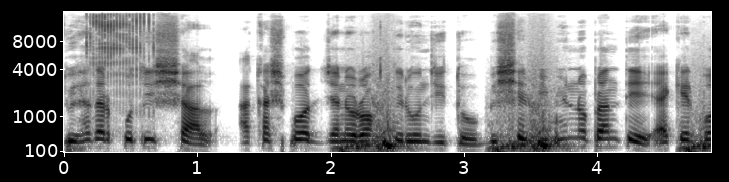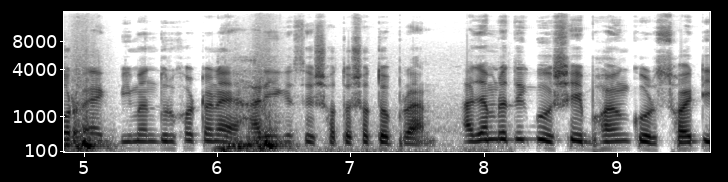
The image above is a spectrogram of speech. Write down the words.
দুই হাজার পঁচিশ সাল আকাশপথ যেন রক্তে রঞ্জিত, বিশ্বের বিভিন্ন প্রান্তে একের পর এক বিমান দুর্ঘটনায় হারিয়ে গেছে শত শত প্রাণ। আজ আমরা দেখব সেই ভয়ঙ্কর ছয়টি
